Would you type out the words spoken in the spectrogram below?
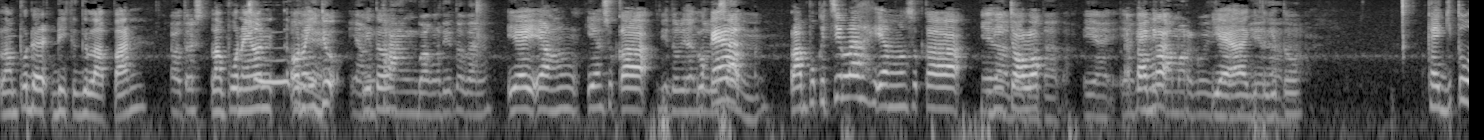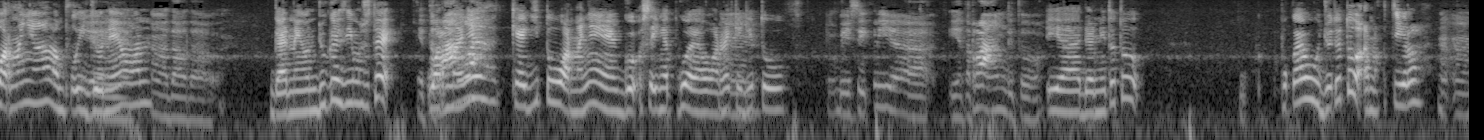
lampu di kegelapan oh, terus lampu neon warna Iya, hijau yang gitu. terang banget itu kan? Ya yang yang suka di tulisan lampu kecil lah yang suka dicolok. iya yang atau kayak di kamar gue ya Iya, gitu-gitu. tahu, kayak gitu warnanya lampu tahu. hijau Iya, iya. neon. Ah, tahu tahu. Gak neon juga sih maksudnya Ya, warnanya kayak gitu warnanya ya gue seingat gue ya warnanya kayak Hmm. gitu. Basically ya ya terang gitu. Iya dan itu tuh pokoknya wujudnya tuh anak kecil. Mm-mm.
